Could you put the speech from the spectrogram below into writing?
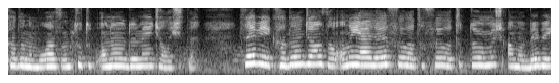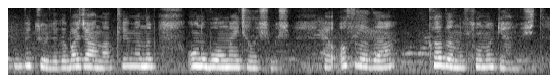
kadının boğazını tutup onu öldürmeye çalıştı. Tabii kadıncağız da onu yerlere fırlatıp fırlatıp durmuş ama bebek bir türlü de bacağından tırmanıp onu boğmaya çalışmış. Ve o sırada kadının sonu gelmişti.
